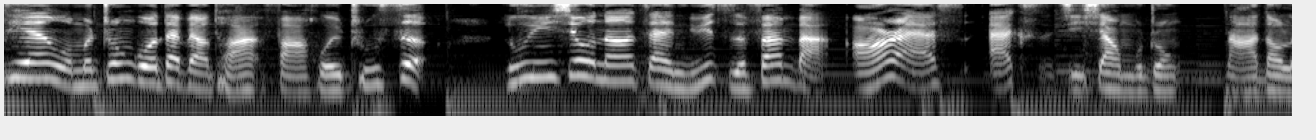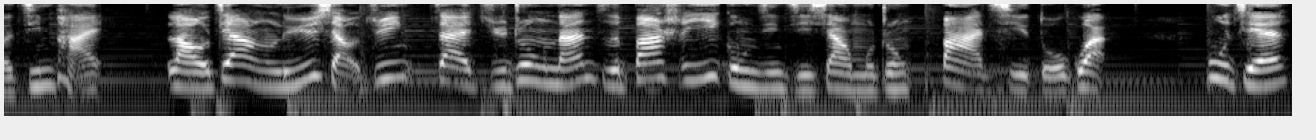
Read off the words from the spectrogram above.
天我们中国代表团发挥出色，卢云秀呢在女子翻板 RSX 级项目中拿到了金牌，老将吕小军在举重男子八十一公斤级项目中霸气夺冠。目前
